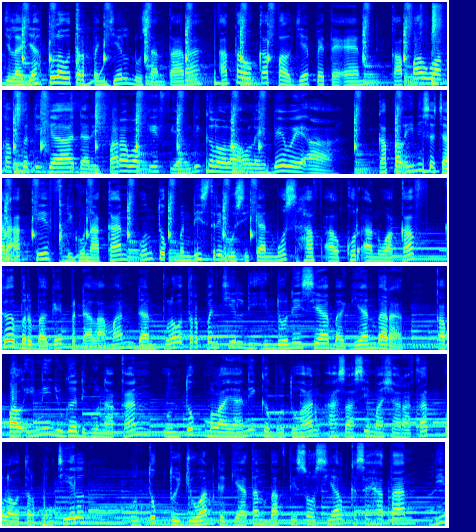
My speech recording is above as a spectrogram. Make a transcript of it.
Jelajah Pulau Terpencil Nusantara atau kapal JPTN, kapal wakaf ketiga dari para wakif yang dikelola oleh BWA. Kapal ini secara aktif digunakan untuk mendistribusikan mushaf Al-Quran wakaf ke berbagai pedalaman dan pulau terpencil di Indonesia bagian barat. Kapal ini juga digunakan untuk melayani kebutuhan asasi masyarakat pulau terpencil untuk tujuan kegiatan bakti sosial kesehatan di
